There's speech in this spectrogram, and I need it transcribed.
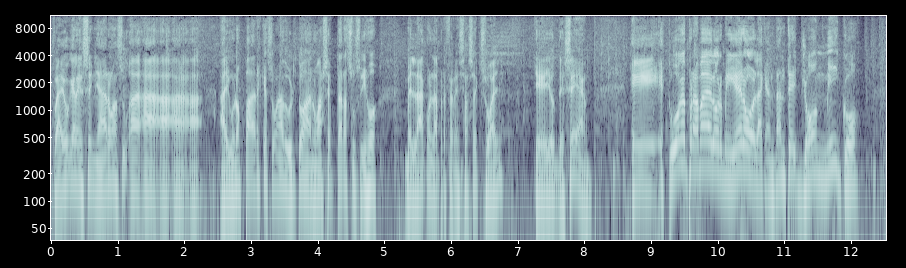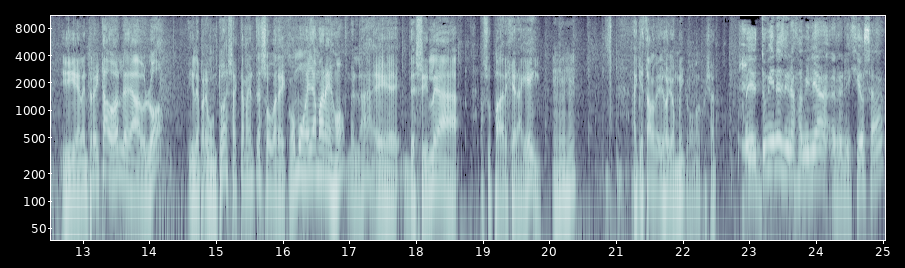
fue algo que le enseñaron a, su- a algunos padres que son adultos a no aceptar a sus hijos, ¿verdad? Con la preferencia sexual que ellos desean. Eh, estuvo en el programa del hormiguero la cantante John Mico y el entrevistador le habló y le preguntó exactamente sobre cómo ella manejó, ¿verdad? Eh, decirle a, a sus padres que era gay. Aquí está lo que dijo John Mico, vamos a escuchar. Oye, tú vienes de una familia religiosa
